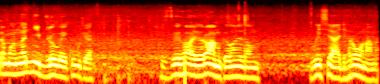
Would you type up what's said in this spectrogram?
Там на дні бджоли куча. Здвигаю рамки, вони там висять гронами.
